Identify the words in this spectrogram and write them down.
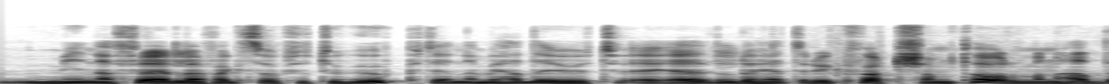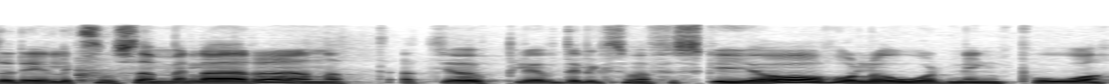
mina föräldrar faktiskt också tog upp det när vi hade ut, eh, eller då heter det kvartssamtal, man hade det liksom sen med läraren att, att jag upplevde liksom varför ska jag hålla ordning på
